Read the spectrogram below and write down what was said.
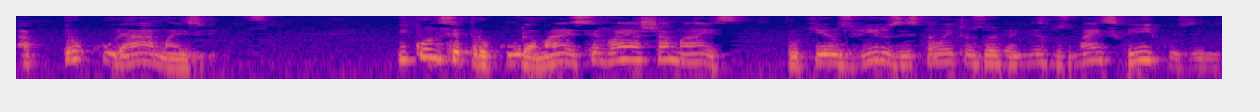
a procurar mais vírus. E quando você procura mais, você vai achar mais, porque os vírus estão entre os organismos mais ricos em,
